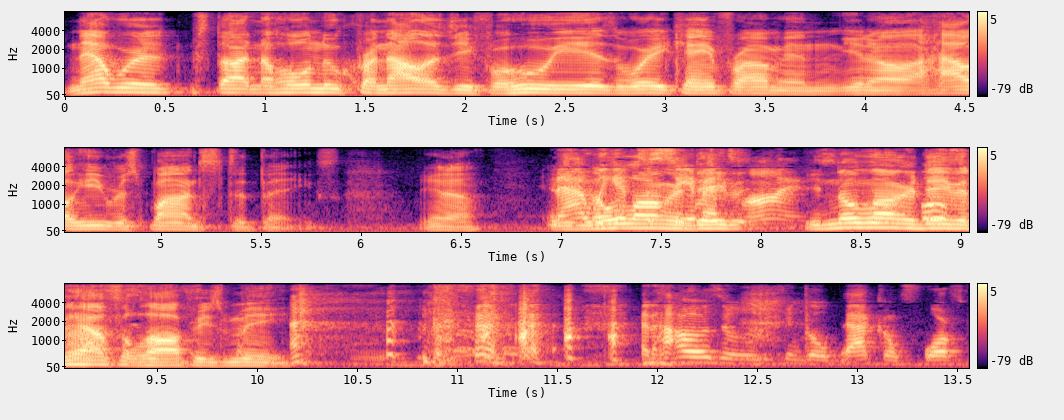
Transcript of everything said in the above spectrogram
now we're starting a whole new chronology for who he is, where he came from, and you know how he responds to things. You know, now he's we no get longer to see David. At times. He's no longer David Hasselhoff. He's me. and how is it we can go back and forth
